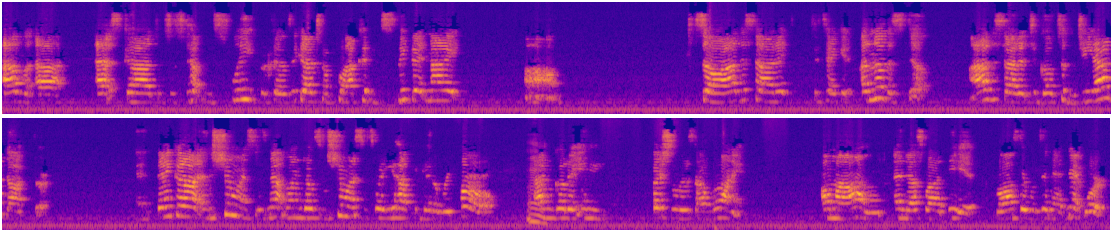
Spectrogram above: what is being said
I, I asked God to just help me sleep because it got to a point I couldn't sleep at night. Um, so I decided to take it another step. I decided to go to the GI doctor And thank God insurance is not one of those insurances where you have to get a referral. Mm. I can go to any specialist I wanted on my own, and that's what I did, as it was in that network.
